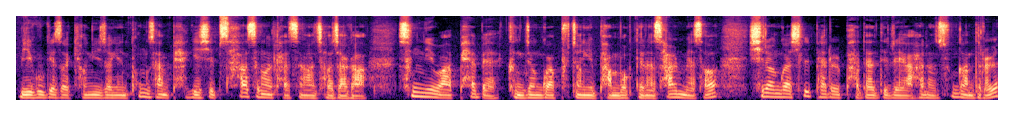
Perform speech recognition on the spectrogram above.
미국에서 경이적인 통산 124승을 달성한 저자가 승리와 패배, 긍정과 부정이 반복되는 삶에서 실현과 실패를 받아들여야 하는 순간들을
